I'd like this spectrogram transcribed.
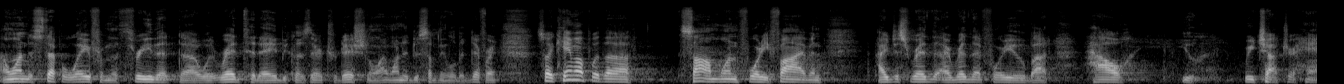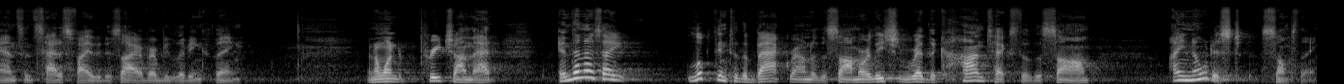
I wanted to step away from the three that uh, were read today because they're traditional. I wanted to do something a little bit different. So I came up with uh, Psalm 145, and I just read, I read that for you about how you reach out your hands and satisfy the desire of every living thing. And I wanted to preach on that. And then as I looked into the background of the psalm, or at least read the context of the psalm, I noticed something.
